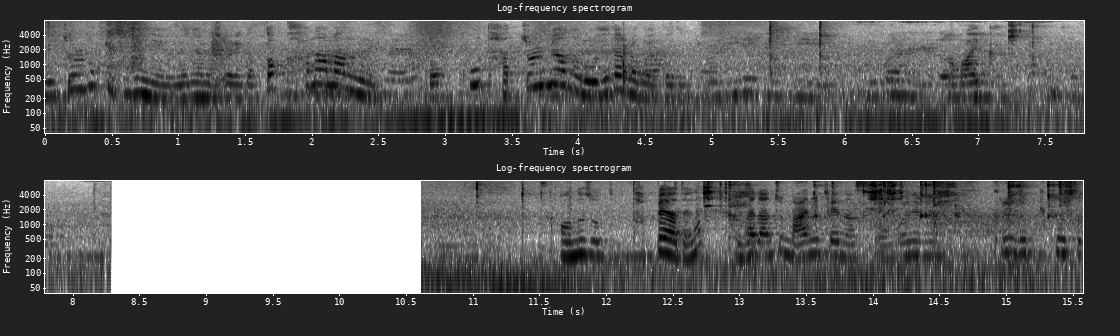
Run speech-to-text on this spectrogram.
이 쫄볶이 수준이에요. 왜냐면 저희가 떡 하나만 넣고 다 쫄면으로 해달라고 했거든요. 아, 마이크. 어느 정도 다 빼야 되나? 아 난 좀 많이 빼놨어. 왜냐면 그래도 벌써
